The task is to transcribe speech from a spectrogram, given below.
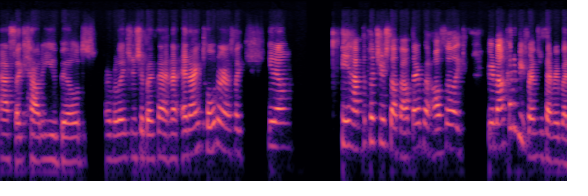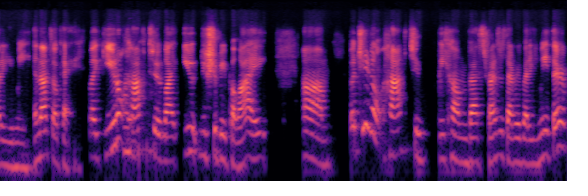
asked like how do you build a relationship like that and, I- and I told her I was like you know you have to put yourself out there but also like you're not going to be friends with everybody you meet and that's okay. Like you don't have to like you you should be polite um but you don't have to become best friends with everybody you meet. There are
